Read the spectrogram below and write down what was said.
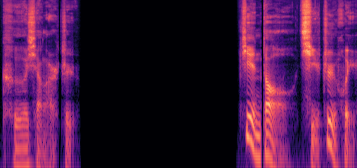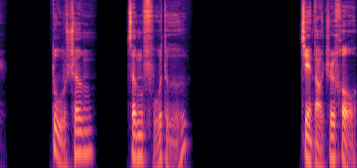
可想而知，见道起智慧，度生增福德。见道之后，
